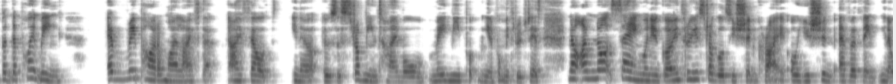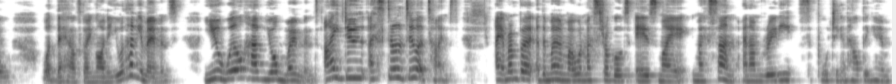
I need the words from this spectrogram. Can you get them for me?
But the point being, every part of my life that I felt you know, it was a struggling time or made me put, you know, put me through tears. Now, I'm not saying when you're going through your struggles, you shouldn't cry or you shouldn't ever think, you know, what the hell's going on? And you will have your moments. You will have your moments. I do, I still do at times. I remember at the moment, my, one of my struggles is my, my son and I'm really supporting and helping him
